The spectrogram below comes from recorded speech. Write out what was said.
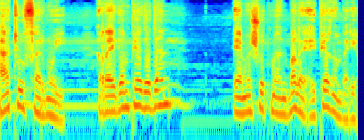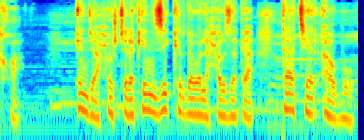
هات و فەرمووی ڕێگەم پێدەدەن ئێمە شوتمان بەڵێ ئەی پێغەمبەری خوا ئینجا حشتەکەی نزیک کردەوە لە حەوزەکە تا تێر ئاو بوو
